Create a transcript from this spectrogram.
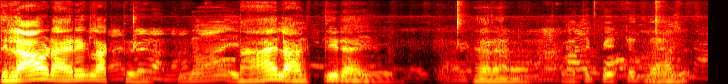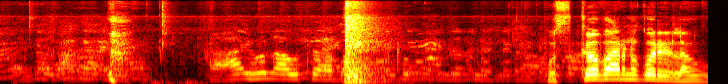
ती लाव डायरेक्ट लागतं नाही नाही लागती डायरेक्ट पेटत नाही. काय हो लावता पुष्क बार नको रे लावू.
